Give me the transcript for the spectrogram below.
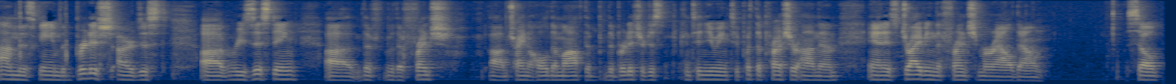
on this game. The British are just uh, resisting. Uh, the the French um, trying to hold them off. The, the British are just continuing to put the pressure on them, and it's driving the French morale down. So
